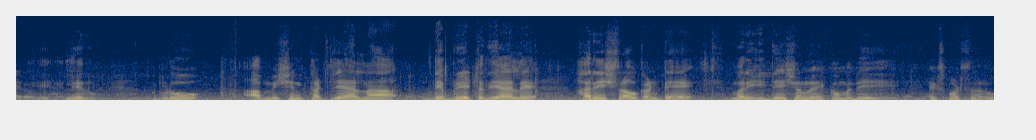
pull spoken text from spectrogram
మీరు. లేదు. ఇప్పుడు ఆ మిషన్ కట్ చేయాలన్నా డెబ్రి ఎట్లా తీయాలి? హరీష్ రావు కంటే మరి ఈ దేశంలో ఎక్కువ మంది ఎక్స్పర్ట్స్ ఉన్నారు.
